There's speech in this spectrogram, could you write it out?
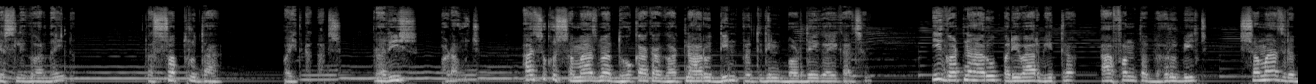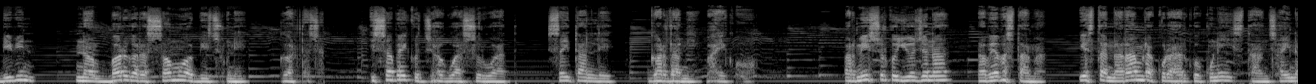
यसले गर्दैन र शत्रुता पैदा गर्छ र रिस बढाउँछ। आजको समाजमा धोकाका घटनाहरू दिन प्रतिदिन बढ्दै गएका छन्। यी घटनाहरू परिवारभित्र आफन्तहरू बीच समाज र विभिन्न वर्ग र समूह बीच हुने गर्दछन्। यी सबैको जग वा सुरुवात सैतानले गर्दा नि भएको हो। परमेश्वरको योजना र व्यवस्थामा यस्ता नराम्रा कुराहरूको कुनै स्थान छैन।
